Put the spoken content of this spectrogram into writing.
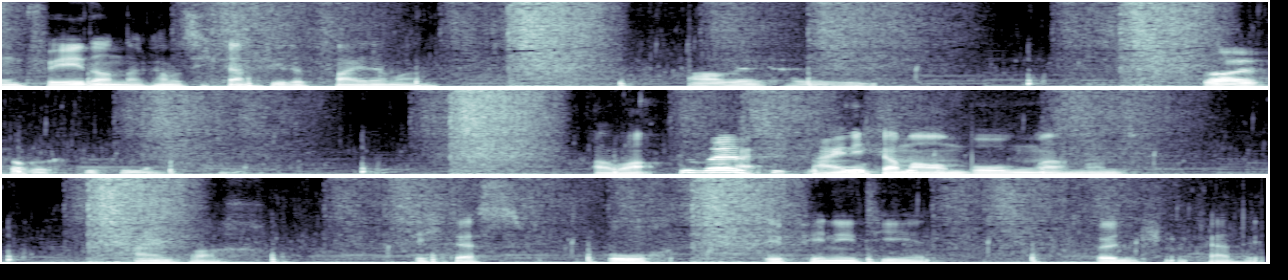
um Federn, dann kann man sich ganz viele Pfeile machen. Ah, wenn keine Hühner. So einfaches Gefühl. Aber eigentlich kann man auch einen Bogen machen und einfach sich das Buch definitiv wünschen. Fertig.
